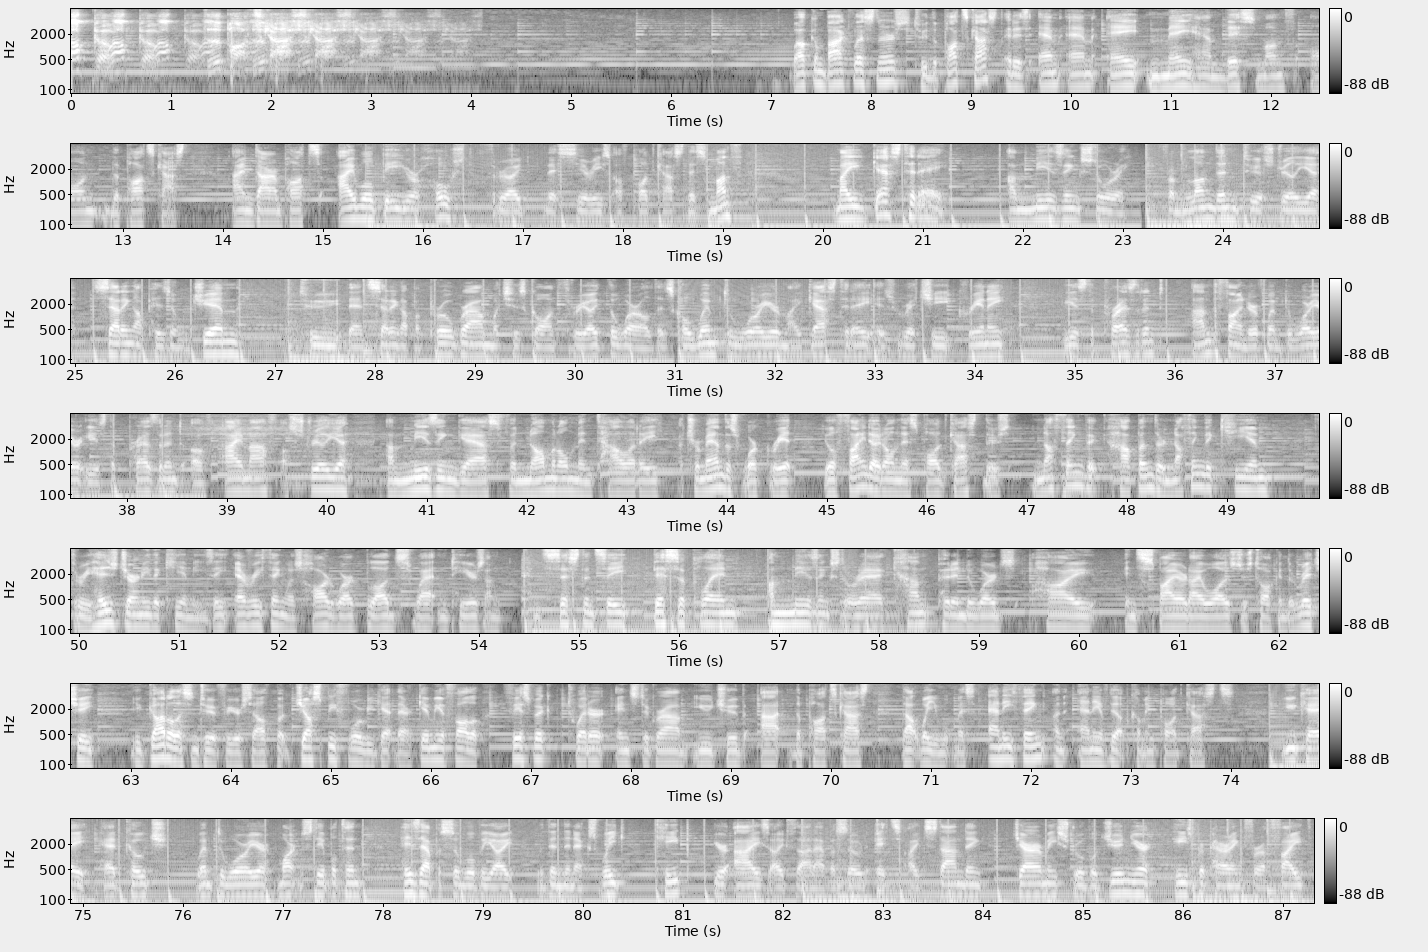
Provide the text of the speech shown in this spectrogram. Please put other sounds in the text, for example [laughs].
welcome, welcome, welcome to the podcast. Welcome back, listeners, to the podcast. It is MMA Mayhem this month on the podcast. I'm Darren Potts. I will be your host throughout this series of podcasts this month. My guest today, amazing story from London to Australia, setting up his own gym, to then setting up a program which has gone throughout the world. It's called Wimp to Warrior. My guest today is Richie Cranny. He is the president and the founder of Wimp to Warrior. He is the president of IMMAF Australia. Amazing guest, phenomenal mentality, a tremendous work rate. You'll find out on this podcast there's nothing that happened or nothing that came through his journey that came easy. Everything was hard work, blood, sweat, and tears, and consistency, discipline, amazing story. I can't put into words how inspired I was just talking to Richie. You gotta listen to it for yourself. But just before we get there, give me a follow Facebook, Twitter, Instagram, YouTube at the podcast. That way you won't miss anything on any of the upcoming podcasts. UK head coach, Wimp to Warrior, Martin Stapleton. His episode will be out within the next week. Keep your eyes out for that episode. It's outstanding. Jeremy Strobel Jr., he's preparing for a fight.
